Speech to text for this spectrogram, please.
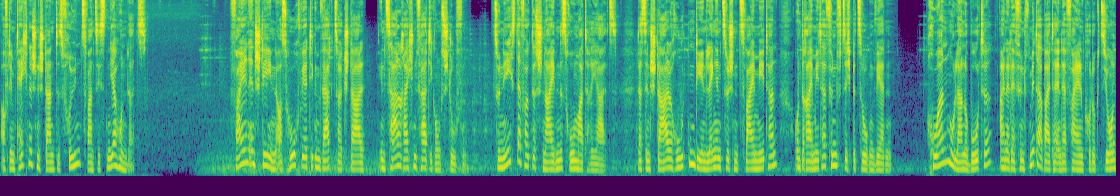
auf dem technischen Stand des frühen 20. Jahrhunderts. Pfeilen entstehen aus hochwertigem Werkzeugstahl in zahlreichen Fertigungsstufen. Zunächst erfolgt das Schneiden des Rohmaterials. Das sind Stahlruten, die in Längen zwischen 2 Metern und 3,50 Meter bezogen werden. Juan Molano Bote, einer der fünf Mitarbeiter in der Pfeilenproduktion,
